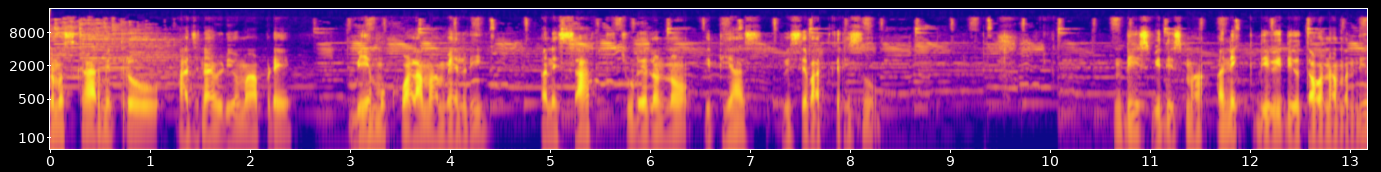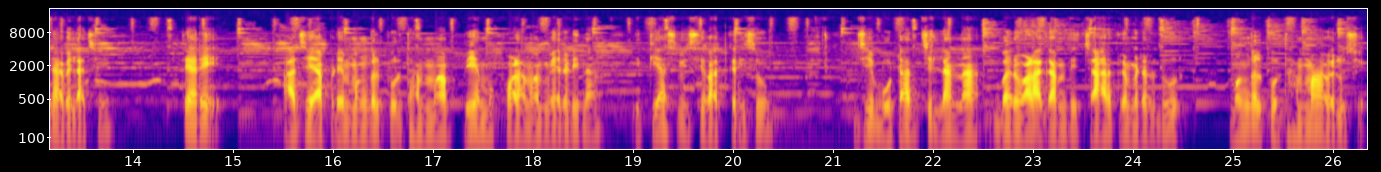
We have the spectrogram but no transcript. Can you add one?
નમસ્કાર મિત્રો. આજના વિડીયોમાં આપણે બે મુખવાળામાં મેલડી અને સાત ચૂડેલોનો ઇતિહાસ વિશે વાત કરીશું. દેશ વિદેશમાં અનેક દેવી દેવતાઓના મંદિર આવેલા છે. ત્યારે આજે આપણે મંગલપુર ધામમાં બે મુખવાળામાં મેલડીના ઇતિહાસ વિશે વાત કરીશું. જે બોટાદ જિલ્લાના બરવાળા ગામથી ચાર કિલોમીટર દૂર મંગલપુર ધામમાં આવેલું છે.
